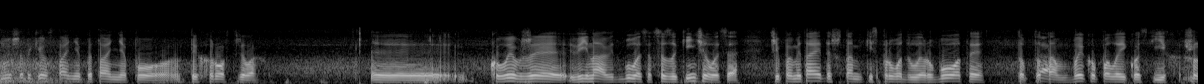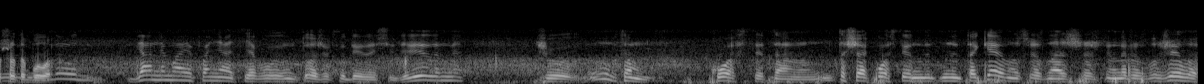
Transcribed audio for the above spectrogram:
Ну і ще таке останнє питання по тих розстрілах. Е, коли вже війна відбулася, все закінчилося, чи пам'ятаєте, що там якісь проводили роботи, тобто Так. там викопали якось їх? Що, що то було? Ну, Я не маю поняття, бо теж ходили мене, що ну там кости там, ну то ще кости не, не таке, ну що знаєш, що ж не розложило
